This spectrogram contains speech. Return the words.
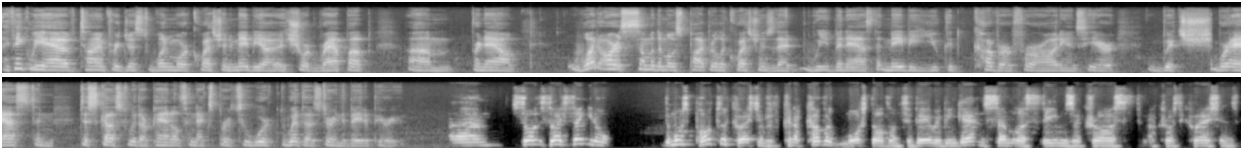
I think we have time for just one more question and maybe a, short wrap up um, for now. What are some of the most popular questions that we've been asked that maybe you could cover for our audience here, which were asked and discussed with our panels and experts who worked with us during the beta period? Um, so, so I think you know the most popular questions we've kind of covered most of them today. We've been getting similar themes across across the questions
